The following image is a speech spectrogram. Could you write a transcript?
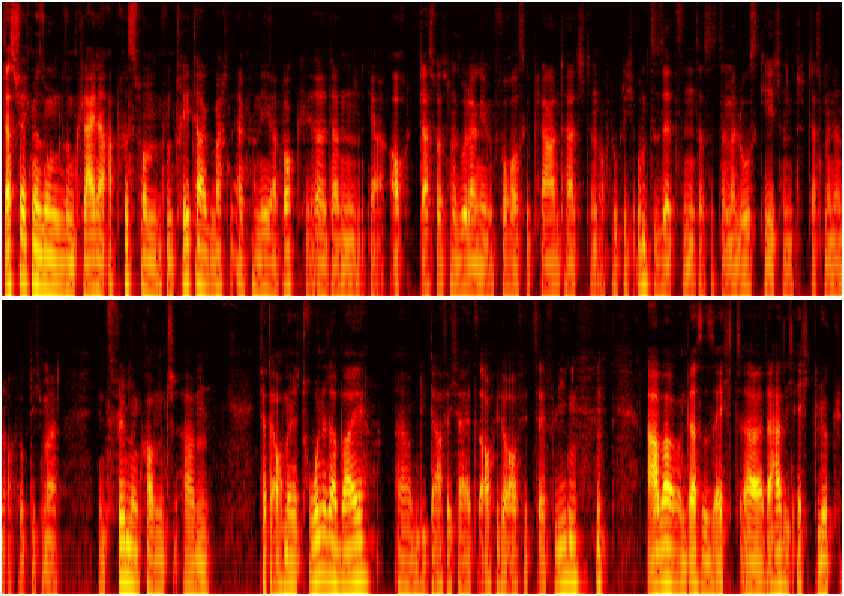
Das ist vielleicht mal so ein, so ein kleiner Abriss vom, vom Drehtag, macht einfach mega Bock. Äh, dann ja auch das, was man so lange im Voraus geplant hat, dann auch wirklich umzusetzen, dass es dann mal losgeht und dass man dann auch wirklich mal ins Filmen kommt. Ähm, ich hatte auch meine Drohne dabei, ähm, die darf ich ja jetzt auch wieder offiziell fliegen. Aber, und das ist echt, äh, da hatte ich echt Glück,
